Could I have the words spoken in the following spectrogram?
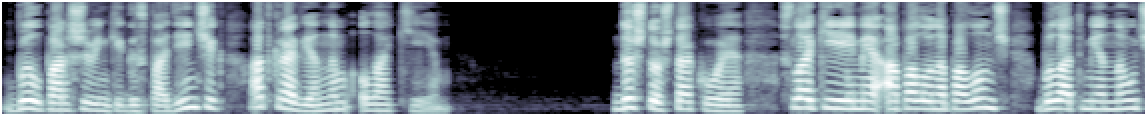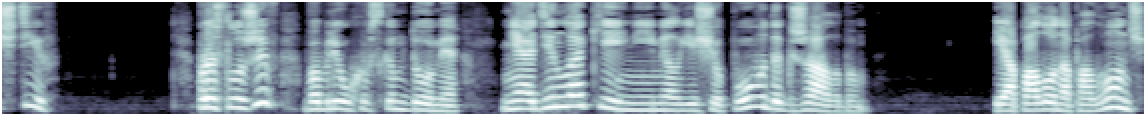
был паршивенький господинчик откровенным лакеем. Да что ж такое, с лакеями Аполлон Аполлоныч был отменно учтив. Прослужив в Облеуховском доме, ни один лакей не имел еще повода к жалобам. И Аполлон Аполлоныч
